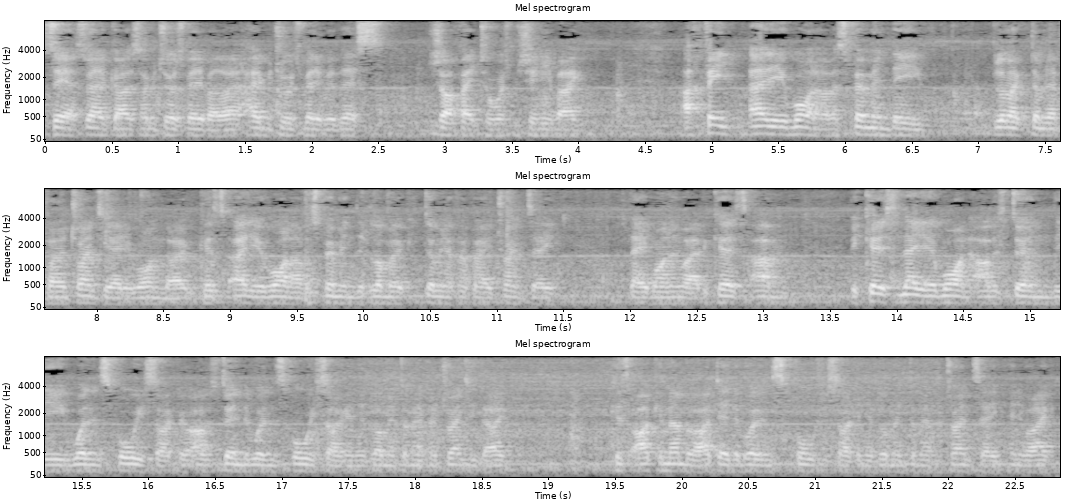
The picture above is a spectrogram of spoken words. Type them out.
So yeah, so yeah, guys, hope you enjoyed this video by the way. I hope you enjoyed this video with this Sharp 8 Torch machine anyway. I think earlier on I was filming the Blomberg WF 20 81 though, because earlier on I was filming the Blomberg WF 20 day one anyway, because um because later on I was doing the Woodlands 40 cycle, I was doing the Woodlands 40 cycle in the Blomberg WF 20 though, because I can remember I did the Woodlands 40 cycle in the Blomberg WF 20 anyway,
